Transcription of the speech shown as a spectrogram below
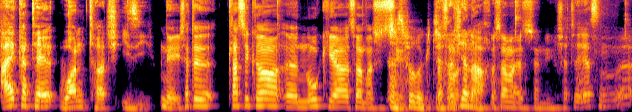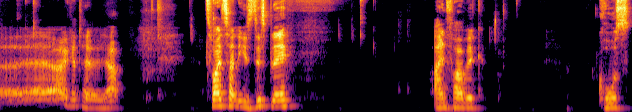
Alcatel One Touch Easy. Nee, ich hatte Klassiker äh, Nokia 3210. Das ist verrückt. Das war- hatte ich ja nach. Das war mein erstes Handy. Ich hatte erst ein äh, Alcatel, ja. Zweizeitiges Display. Einfarbig. Groß.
